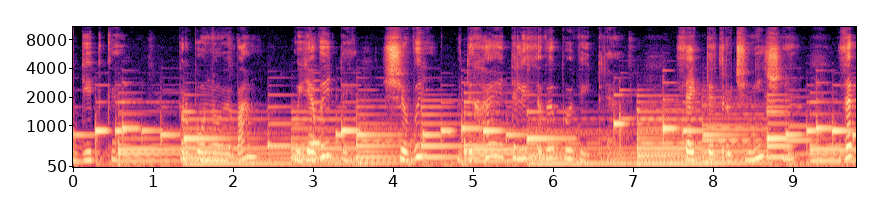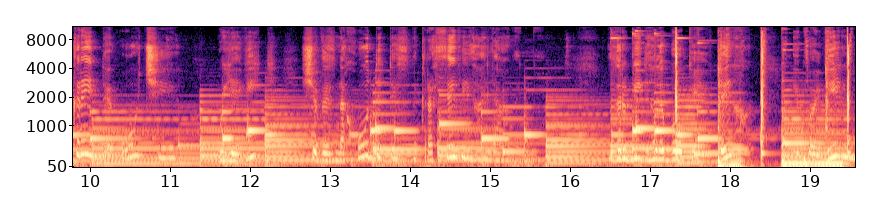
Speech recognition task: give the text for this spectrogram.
Дітки, пропоную вам уявити, що ви вдихаєте лісове повітря. Сядьте зручніше, закрийте очі, уявіть, що ви знаходитесь на красивій галявині. Зробіть глибокий вдих і повільно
